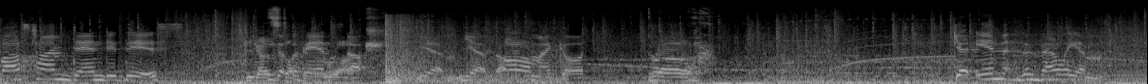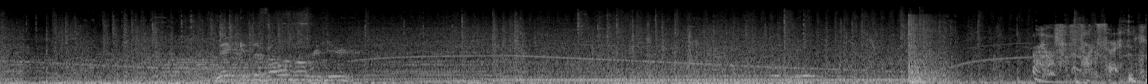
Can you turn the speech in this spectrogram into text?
Last time Dan did this, He got he got stuck the van stuck. Yeah, yeah. Oh my god. Bro. Get in the Velum. Nick, get the Velum over here. Oh, for fuck's sake.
